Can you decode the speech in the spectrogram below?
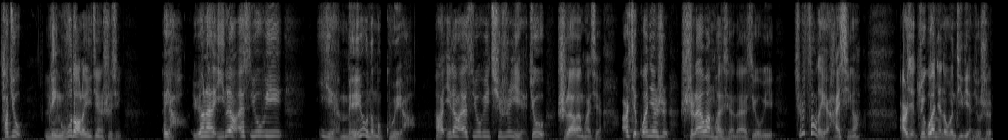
他就领悟到了一件事情：哎呀，原来一辆 SUV。也没有那么贵啊啊！一辆 SUV 其实也就十来万块钱，而且关键是十来万块钱的 SUV，其实造的也还行啊。而且最关键的问题点就是。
